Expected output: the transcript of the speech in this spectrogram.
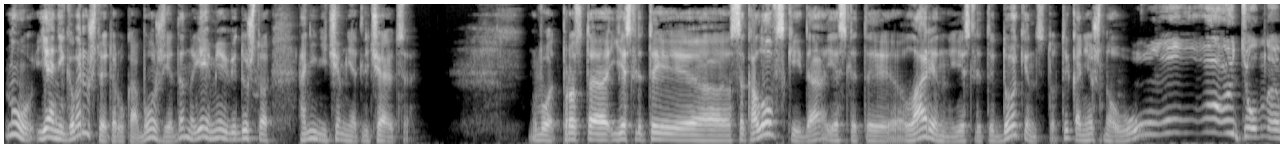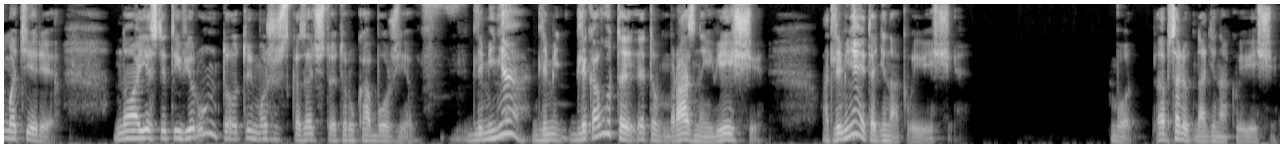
Ну, я не говорю, что это рука Божья, да, но я имею в виду, что они ничем не отличаются. Вот, просто если ты э, Соколовский, да, если ты Ларин, если ты Докинс, то ты, конечно, темная материя. Ну а если ты Верун, то ты можешь сказать, что это рука Божья. Для меня, для, для кого-то это разные вещи, а для меня это одинаковые вещи. Вот, абсолютно одинаковые вещи.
